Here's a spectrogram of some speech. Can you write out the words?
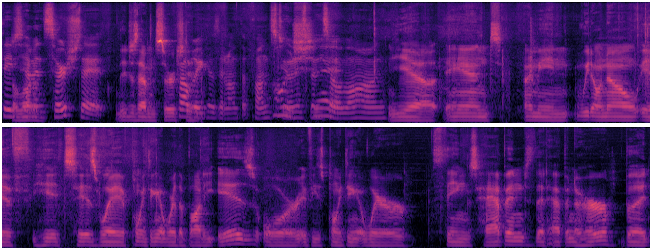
They just haven't searched it. they just haven't searched Probably it because they don't have the funds to, Holy and it's been so long. Yeah, and I mean, we don't know if it's his way of pointing at where the body is or if he's pointing at where things happened that happened to her, but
